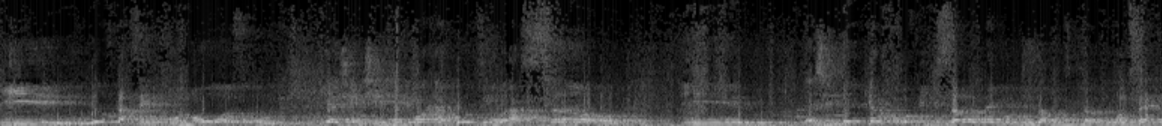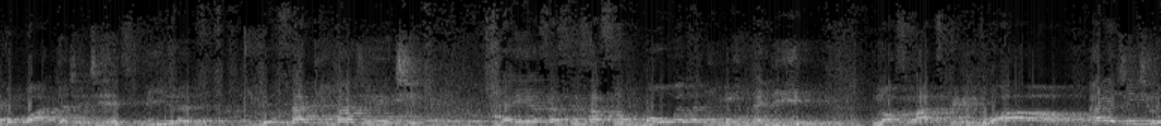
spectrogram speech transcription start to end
e Deus está sempre conosco, e a gente recorre a Deus em oração, e a gente tem aquela convicção, né, como diz a música, tão certo como o ar que a gente respira, que Deus está aqui com a gente. E aí essa sensação boa, ela alimenta ali o nosso lado espiritual. Aí a gente lê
